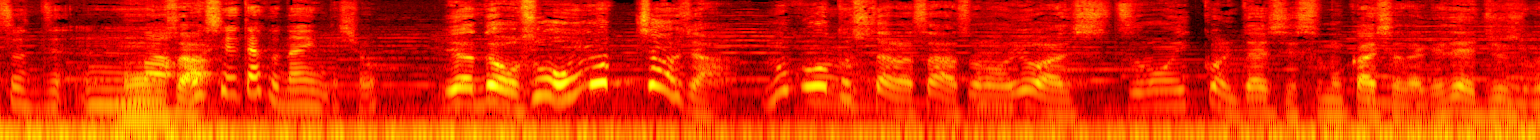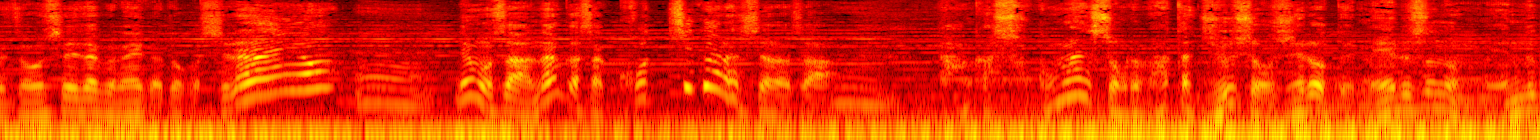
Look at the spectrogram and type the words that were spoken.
そうで、うんもうさ。まあ教えたくないんでしょ？いやでもそう思っちゃうじゃん。向こうとしたらさ、その要は質問1個に対して質問返しただけで、住所別に教えたくないかどうか知らないよ。うん。でもさなんかさこっちからしたらさ、うん。なんかそこまでして俺また住所教えろってメールするのめんど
